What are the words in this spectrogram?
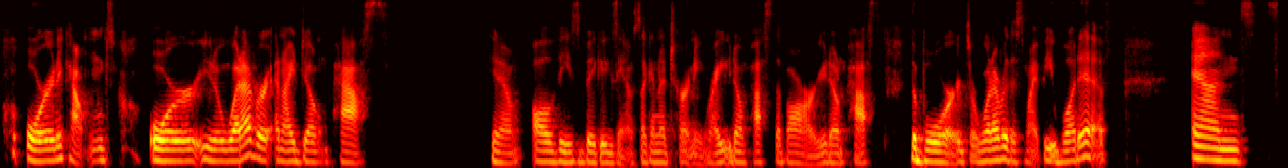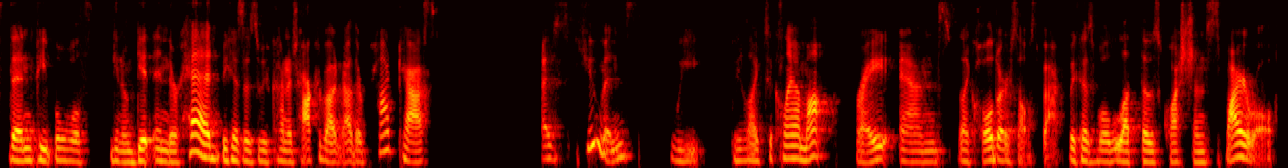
or an accountant or, you know, whatever, and I don't pass you know all of these big exams like an attorney right you don't pass the bar you don't pass the boards or whatever this might be what if and then people will you know get in their head because as we've kind of talked about in other podcasts as humans we we like to clam up right? And like hold ourselves back because we'll let those questions spiral.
